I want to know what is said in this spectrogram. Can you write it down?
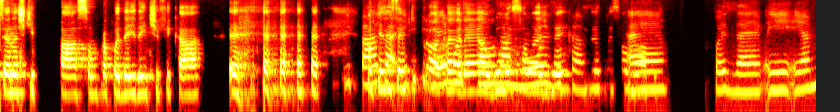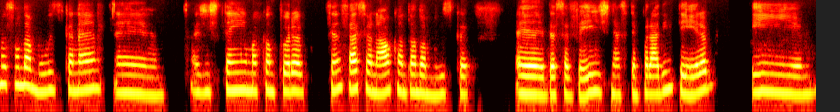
cenas que passam para poder identificar. É. Passa, Porque eles sempre trocam, né? Algumas são as mesmas e outras são é, Pois é, e, e, a emoção da música, né? É, a gente tem uma cantora sensacional cantando a música é, dessa vez, nessa temporada inteira. E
